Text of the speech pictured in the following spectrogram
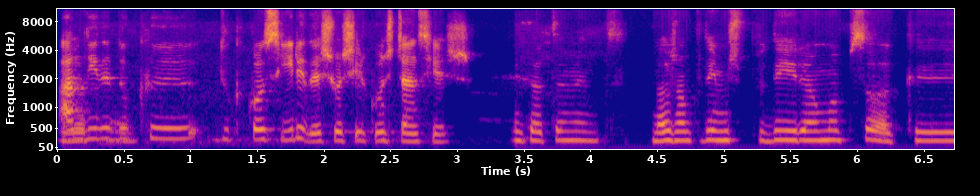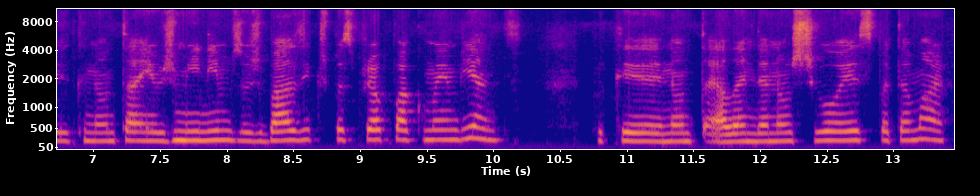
à medida do que, do que conseguir e das suas circunstâncias. Exatamente. Nós não podemos pedir a uma pessoa que, que não tem os mínimos, os básicos, para se preocupar com o meio ambiente, porque não, ela ainda não chegou a esse patamar.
